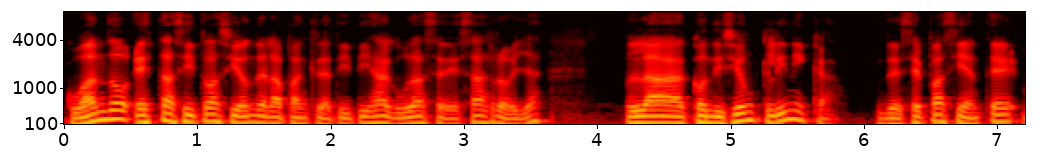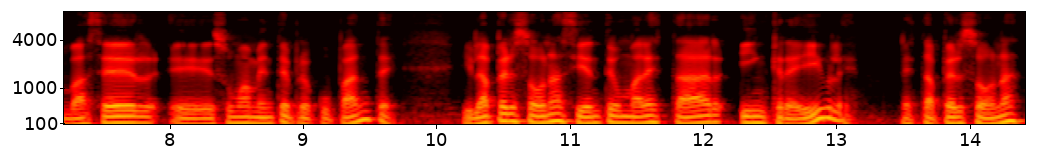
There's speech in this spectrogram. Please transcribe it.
Cuando esta situación de la pancreatitis aguda se desarrolla, la condición clínica de ese paciente va a ser eh, sumamente preocupante y la persona siente un malestar increíble. Esta persona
